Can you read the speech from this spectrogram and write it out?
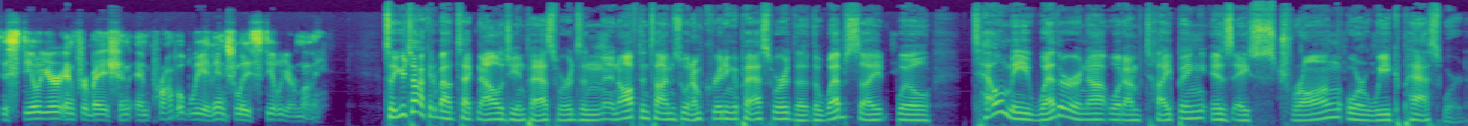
to steal your information and probably eventually steal your money. So you're talking about technology and passwords, and, and oftentimes when I'm creating a password, the, the website will tell me whether or not what I'm typing is a strong or weak password.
